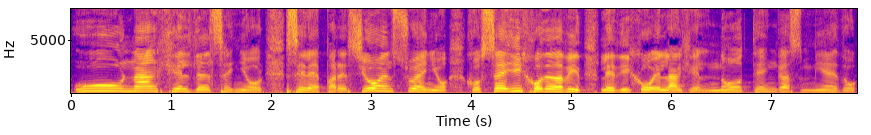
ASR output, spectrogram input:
un ángel del Señor se le apareció en sueño. José, hijo de David, le dijo el ángel, no tengas miedo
